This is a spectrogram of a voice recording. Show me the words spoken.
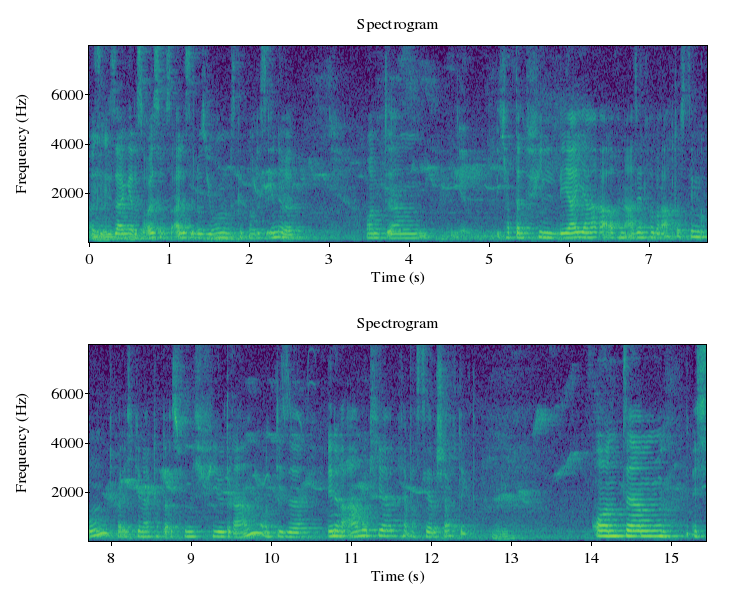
Also mhm. die sagen ja, das Äußere ist alles Illusion und es gibt nur das Innere. Und ähm, ich habe dann viele Lehrjahre auch in Asien verbracht aus dem Grund, weil ich gemerkt habe, da ist für mich viel dran und diese innere Armut hier hat mich einfach sehr beschäftigt. Mhm. Und ähm, ich,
